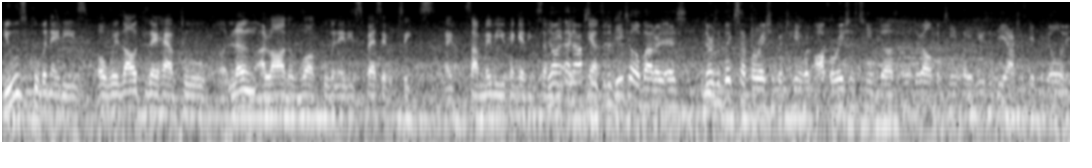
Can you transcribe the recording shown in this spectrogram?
use Kubernetes or without they have to uh, learn a lot of uh, Kubernetes specific things. Right? So maybe you can get into some no, detail. And absolutely, yeah. so the detail about it is there's a big separation between what operations team does and the development teams that are using the actual capability.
